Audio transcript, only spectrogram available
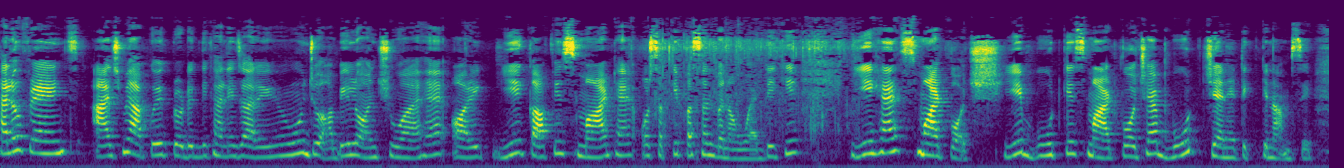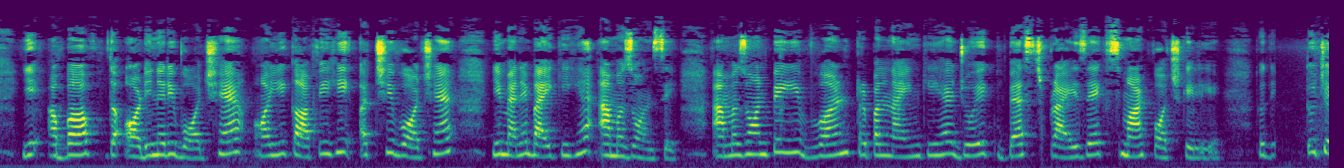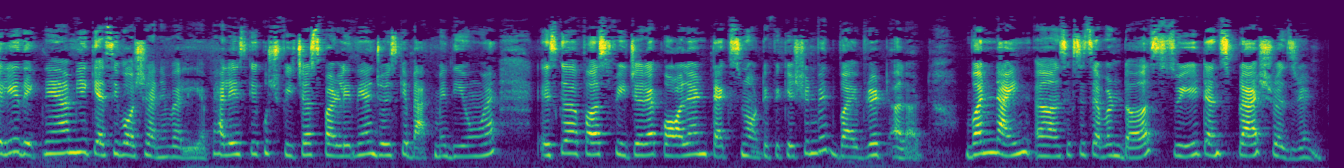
Hello friends, आज मैं आपको एक प्रोडक्ट दिखाने जा रही हूँ जो अभी लॉन्च हुआ है और ये काफ़ी स्मार्ट है और सबकी पसंद बना हुआ है। देखिए, ये है स्मार्ट वॉच ये बूट के स्मार्ट वॉच है बूट जेनेटिक के नाम से। ये अबव द ऑर्डिनरी वॉच है और ये काफ़ी ही अच्छी वॉच है। ये मैंने बाय की है अमेजोन से। अमेजोन पे ये वन ट्रिपल नाइन की है, जो एक बेस्ट प्राइस है एक स्मार्ट वॉच के लिए। तो तो चलिए देखते हैं हम ये कैसी वॉच रहने वाली है। पहले इसके कुछ फीचर्स पढ़ लेते हैं जो इसके बैक में दिए हुए हैं। इसका फ़र्स्ट फीचर है call and text notification with vibrate alert one nine sixty seven dust sweat and splash resistant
